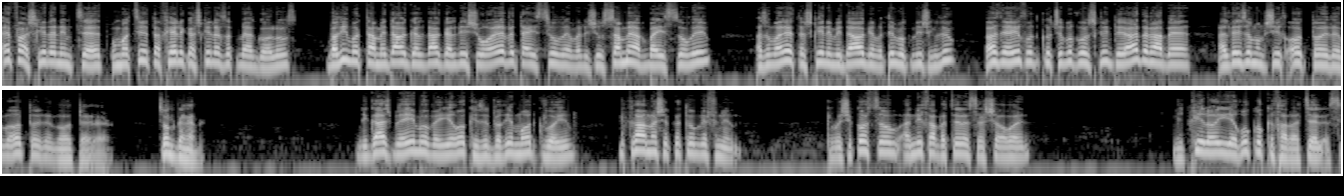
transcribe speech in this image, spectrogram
איפה השכינה נמצאת, הוא מוציא את החלק השכינה הזאת מהגולוס, מרים אותה מדרגל דרגל לי שהוא אוהב את האיסורים, אבל שהוא שמח באיסורים, אז הוא מעלה את השכינה מדרגל, מתאים לו כלי של ואז יאריכו את קודשי ברוך הוא שכינתא אדרבה, על ידי זה ממשיך עוד תוירה ועוד תוירה ועוד תוירה. זאת אומרת, ניגש באימו ואירו, כי זה דברים מאוד גבוהים, נקרא מה שכתוב לפנים. כמו שכוסו, הניחא בצלס השורן, התחילו ירוקו כחבצלס,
